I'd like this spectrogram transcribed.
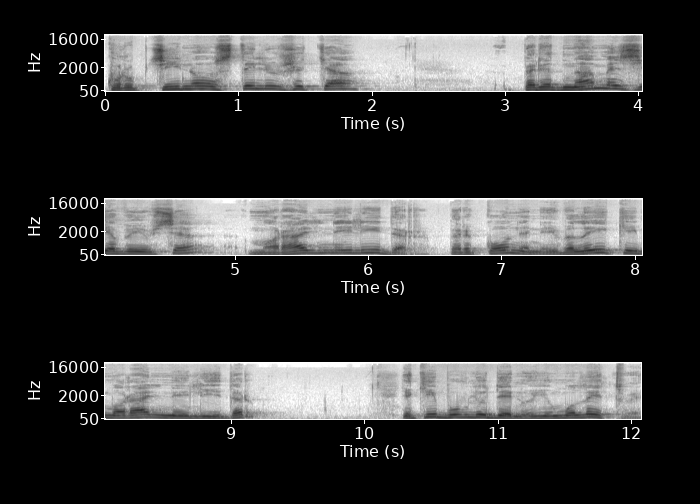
корупційного стилю життя, перед нами з'явився моральний лідер, переконаний, великий моральний лідер, який був людиною молитви.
